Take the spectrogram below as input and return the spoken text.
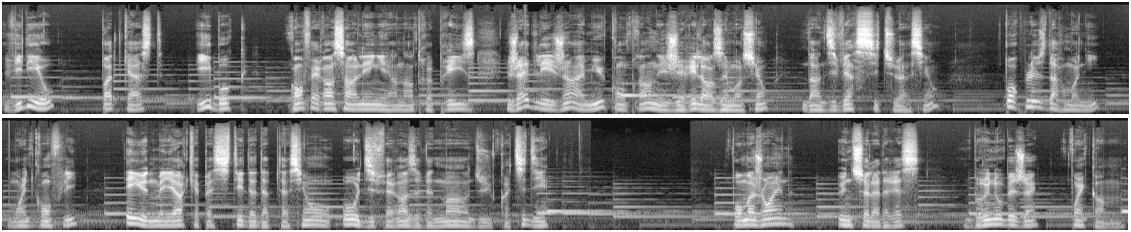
vidéo, podcast, e-book, conférences en ligne et en entreprise, j'aide les gens à mieux comprendre et gérer leurs émotions dans diverses situations pour plus d'harmonie, moins de conflits et une meilleure capacité d'adaptation aux différents événements du quotidien. Pour me joindre, une seule adresse brunobégin.com.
